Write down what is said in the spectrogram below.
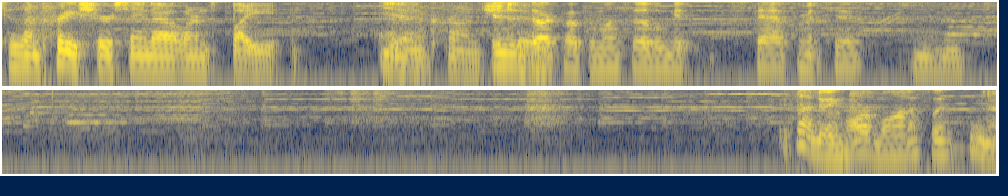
Because I'm pretty sure Sandile learns bite. And Yeah. then crunch. It's a dark Pokemon, so it'll get stabbed from it too. hmm It's not doing horrible, honestly. No.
